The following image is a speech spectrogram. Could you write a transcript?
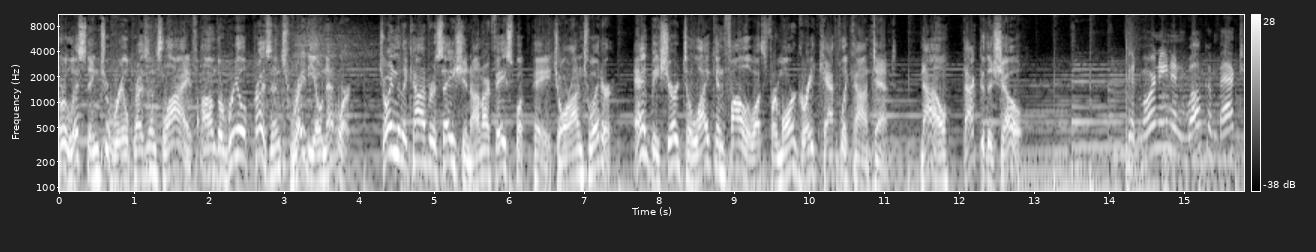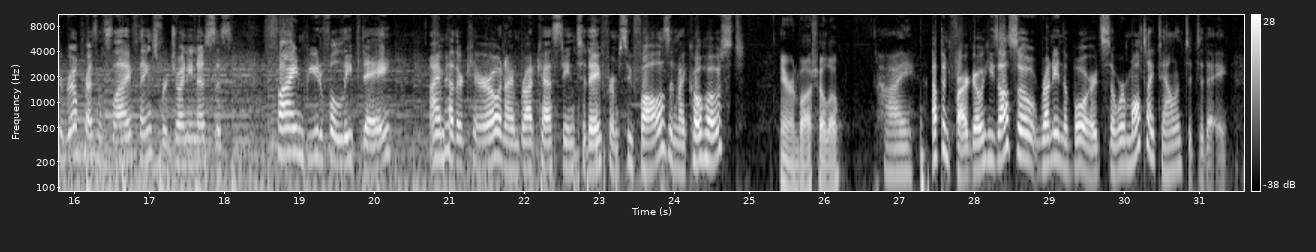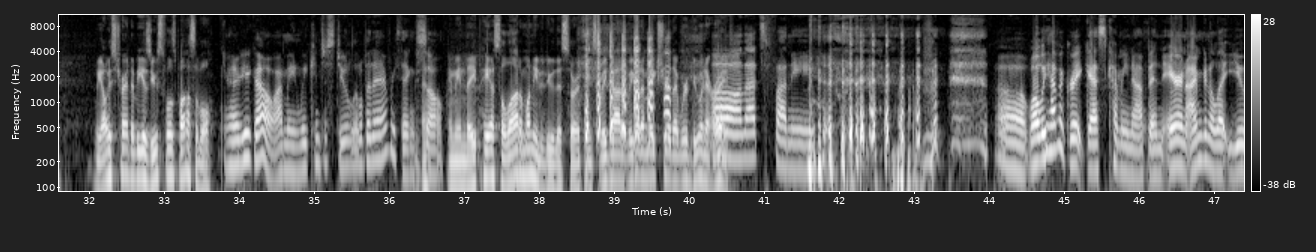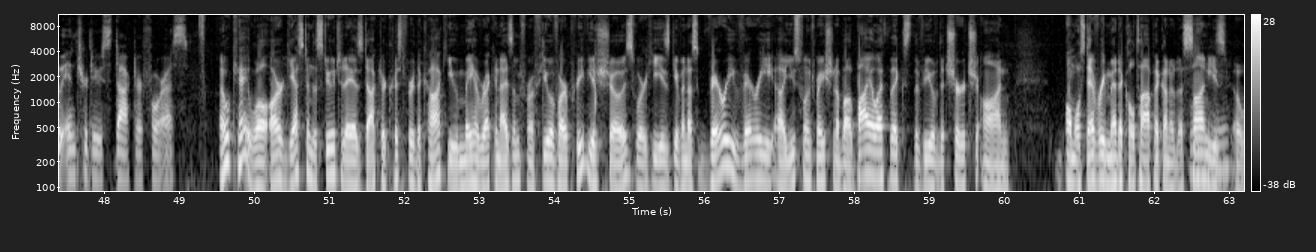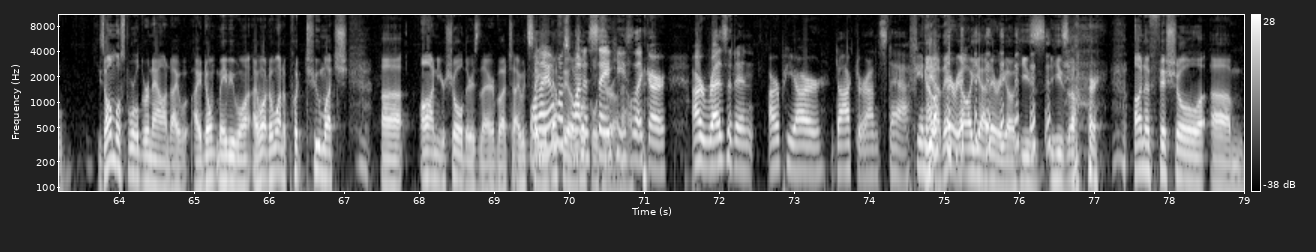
You're listening to Real Presence Live on the Real Presence Radio Network. Join in the conversation on our Facebook page or on Twitter. And be sure to like and follow us for more great Catholic content. Now, back to the show. Good morning and welcome back to Real Presence Live. Thanks for joining us this fine, beautiful leap day. I'm Heather Carroll and I'm broadcasting today from Sioux Falls and my co-host Aaron Bosch, hello. Hi. Up in Fargo. He's also running the board, so we're multi-talented today. We always try to be as useful as possible. There you go. I mean, we can just do a little bit of everything. So I mean, they pay us a lot of money to do this sort of thing, so we got to we got to make sure that we're doing it right. Oh, that's funny. uh, well, we have a great guest coming up, and Aaron, I'm going to let you introduce Doctor for us. Okay, well, our guest in the studio today is Dr. Christopher DeCock. You may have recognized him from a few of our previous shows where he has given us very, very uh, useful information about bioethics, the view of the church on almost every medical topic under the sun. He's uh, he's almost world renowned. I, I don't maybe want I don't want to put too much uh, on your shoulders there, but I would say Well, I almost want to say he's now. like our our resident RPR doctor on staff. You know. Yeah, there. we- Oh, yeah, there we go. He's he's our unofficial um,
